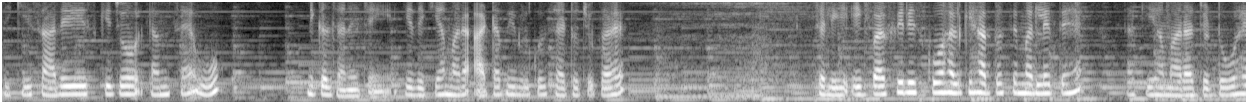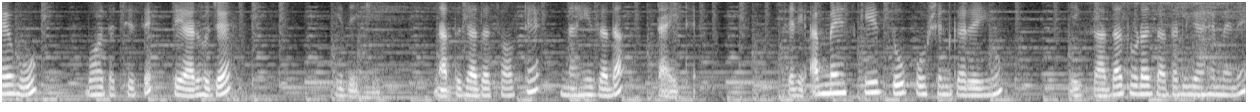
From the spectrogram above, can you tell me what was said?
देखिए सारे इसके जो लम्स हैं वो निकल जाने चाहिए। ये देखिए, हमारा आटा भी बिल्कुल सेट हो चुका है। चलिए, एक बार फिर इसको हल्के हाथों से मल लेते हैं, ताकि हमारा जो डो है वो बहुत अच्छे से तैयार हो जाए। ये देखिए, ना तो ज़्यादा सॉफ्ट है, ना ही ज़्यादा टाइट है। चलिए, अब मैं इसके दो पोर्शन कर रही हूँ। एक ज़्यादा, थोड़ा ज़्यादा लिया है मैंने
